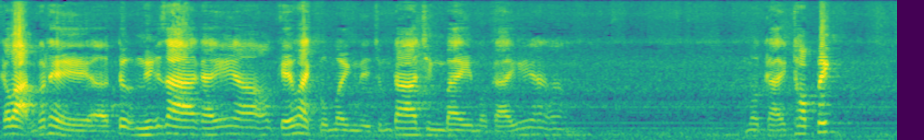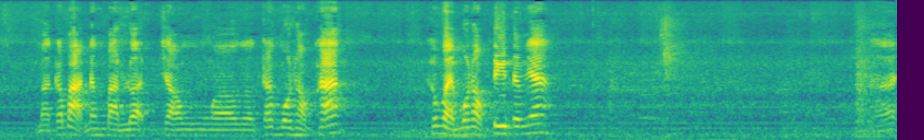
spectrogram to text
Các bạn có thể ờ, tự nghĩ ra cái ờ, kế hoạch của mình để chúng ta trình bày một cái ờ, một cái topic mà các bạn đang bàn luận trong các môn học khác. Không phải môn học tin đâu nhé Đấy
